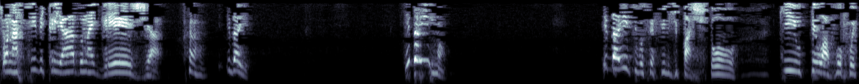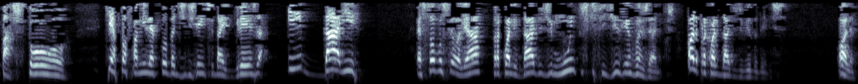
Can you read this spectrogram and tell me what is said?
sou nascido e criado na igreja. e daí? E daí, irmão? E daí que você é filho de pastor, que o teu avô foi pastor, que a tua família é toda dirigente da igreja, e daí? É só você olhar para a qualidade de muitos que se dizem evangélicos. Olha para a qualidade de vida deles. Olha.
